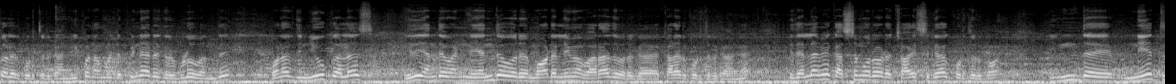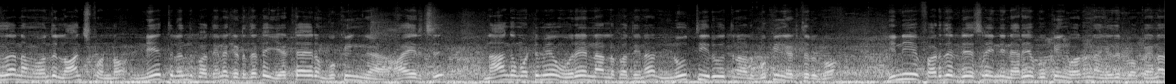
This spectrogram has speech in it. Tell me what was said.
கலர் கொடுத்துருக்காங்க. இப்போ நம்மள்ட்ட பின்னாடி இருக்கிற ப்ளூ வந்து one of the new colours இது எந்த வண் எந்த ஒரு மாடல்லையுமே வராத ஒரு கலர் கொடுத்துருக்காங்க. இது எல்லாமே கஸ்டமரோட சாய்ஸுக்காக கொடுத்துருக்கோம். இந்த நேற்று தான் நம்ம வந்து லான்ச் பண்ணோம். நேற்றுலேருந்து பார்த்தீங்கன்னா கிட்டத்தட்ட எட்டாயிரம் புக்கிங் ஆயிடுச்சு. நாங்கள் மட்டுமே ஒரே நாளில் பார்த்தீங்கன்னா நூற்றி இருபத்தி நாலு புக்கிங் எடுத்திருக்கோம். இனி ஃபர்தர் டேஸில் இன்னும் நிறைய புக்கிங் வரும்னு நாங்கள் எதிர்பார்ப்போம். ஏன்னா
